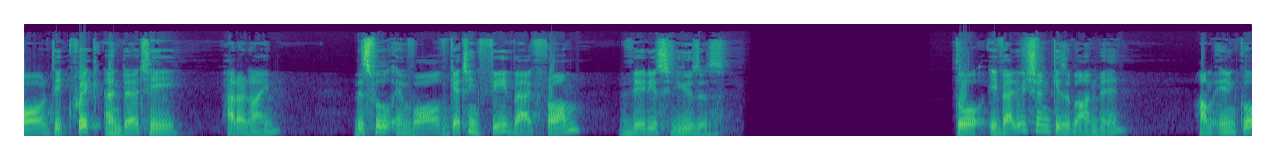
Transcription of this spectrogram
اور the quick and dirty paradigm. This will involve getting feedback from various تو ایویلیویشن کی زبان میں ہم ان کو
